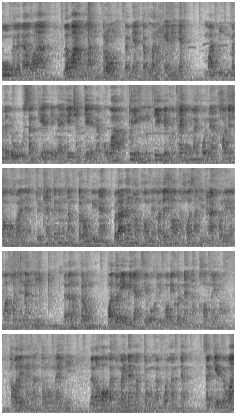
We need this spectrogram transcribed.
งงกันแล้วนะว่า ระหว่างหลังตรงแบบนี้กับหลังแอนอย่างเงี้ย มันมันจะดูสังเกตยังไงให้ชัดเจนนะ เพราะว่าผู้หญิงที่เป็นคนไข้ของหลายคนนะเขาจะชอบบอกว่าเนี่ยจุดฉันก็นั่งหลังตรงดีนะ เวลานั่งทำคอมเนี่ยเขาจะชอบแล้วเขาสาธิตท่าเขาเลยอะว่าเขาจะนั่งนี้แล้วก็หลังตรง เพราะตัวเองไม่อยากเสียบุคลิกว่าเป็นคนนั่งหลังคอมไหลออกเขาก็เลยนั่งหลังตรงนั่งอย่างนี้ แล้วก็บอกว่าทำไมนั่งหลังตรงนะปวดหลังจังสังเกตได้ว่า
